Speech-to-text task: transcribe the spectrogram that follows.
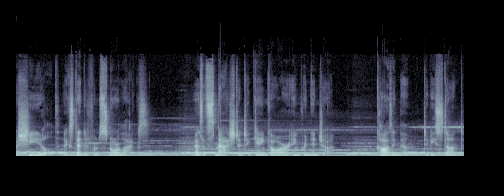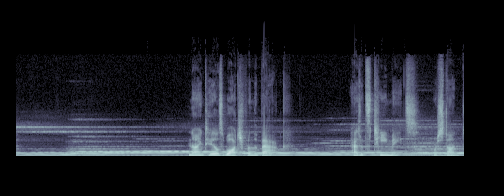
A shield extended from Snorlax as it smashed into Gengar and Greninja, causing them to be stunned. Ninetales watched from the back as its teammates were stunned.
